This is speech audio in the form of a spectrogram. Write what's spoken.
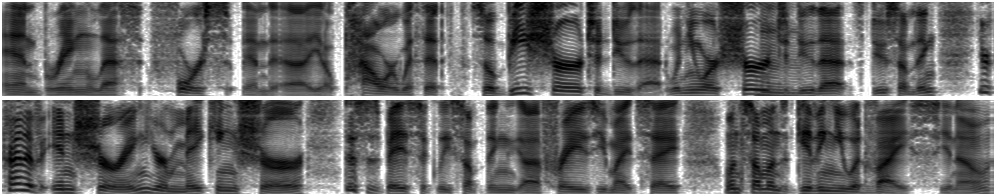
and bring less force and uh, you know power with it. So be sure to do that. When you are sure to Mm. do that, do something, you're kind of ensuring, you're making sure. This is basically something, a phrase you might say when someone's giving you advice, you know?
